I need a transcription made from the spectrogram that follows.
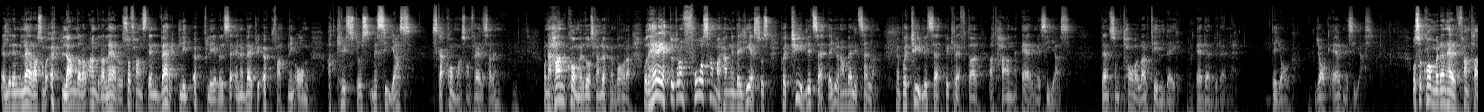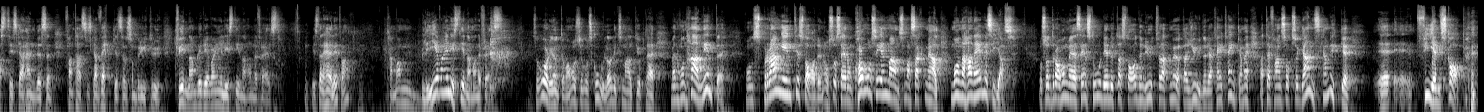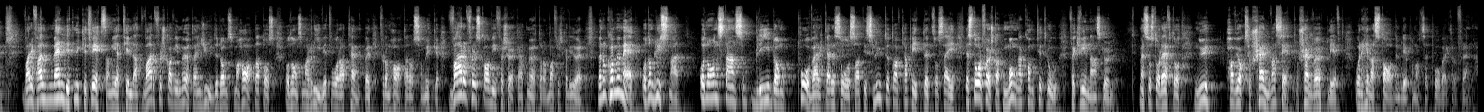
eller en lära som var uppblandad av andra läror, så fanns det en verklig upplevelse eller en verklig uppfattning om att Kristus, Messias, ska komma som frälsaren. Och när han kommer då ska han uppenbara. Och det här är ett av de få sammanhangen där Jesus på ett tydligt sätt, det gör han väldigt sällan, men på ett tydligt sätt bekräftar att han är Messias. Den som talar till dig är den du nämner. Det är jag. Jag är Messias. Och så kommer den här fantastiska händelsen, fantastiska väckelsen som bryter ut. Kvinnan blir evangelist innan hon är frälst. Visst är det härligt? va? Kan man bli evangelist innan man är frälst? Så går det ju inte, man måste ju gå skola och liksom alltihop det här. Men hon hann inte. Hon sprang in till staden och så säger hon kom och se en man som har sagt mig allt. Månne han är Messias. Och så drar hon med sig en stor del av staden ut för att möta juden. Jag kan ju tänka mig att det fanns också ganska mycket eh, eh fiendskap. I varje fall väldigt mycket tveksamhet till att varför ska vi möta en jude, de som har hatat oss och de som har rivit våra tempel för de hatar oss så mycket. Varför ska vi försöka att möta dem? Varför ska vi göra det? Men de kommer med och de lyssnar och någonstans så blir de påverkade så, så att i slutet av kapitlet så säger, det står först att många kom till tro för kvinnans skull. Men så står det efteråt, nu har vi också själva sett och själva upplevt och hela staden blev på något sätt påverkad och förändrad.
